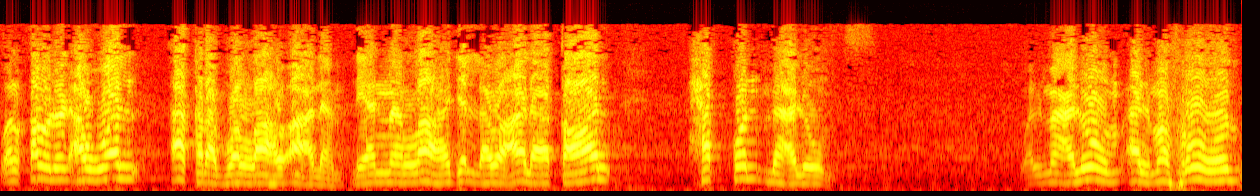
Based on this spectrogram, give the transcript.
والقول الأول أقرب والله أعلم لأن الله جل وعلا قال حق معلوم. والمعلوم المفروض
